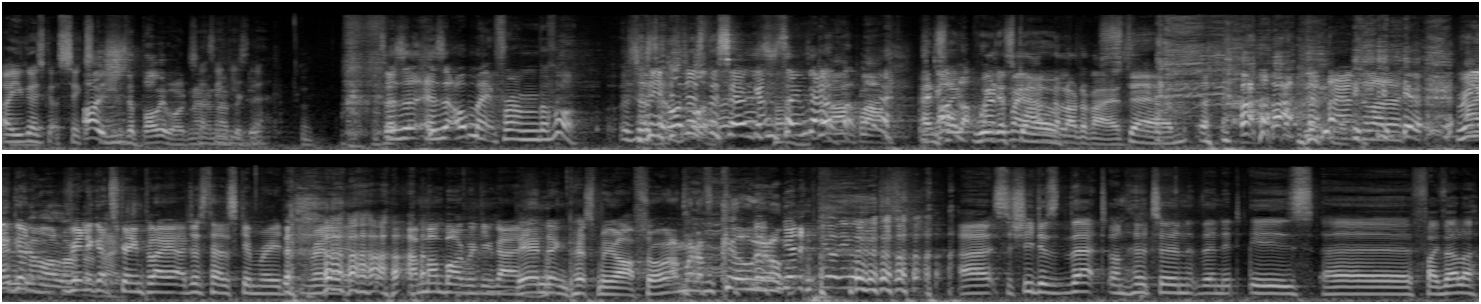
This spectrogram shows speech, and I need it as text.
Oh, you guys got 16. Oh, it's just a bullywug. So No, I no think he's big there. Is it, is it old mate from before? It's just, It's just the same it's guy. the same guy. Blah, blah. And so we just I'm a go lot of eyes. stab. really good, really good screenplay. I just had a skim read. Really, I'm on board with you guys. The ending pissed me off, so I'm gonna kill you. I'm you. gonna kill you. uh, so she does that on her turn. Then it is uh, Fivella.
